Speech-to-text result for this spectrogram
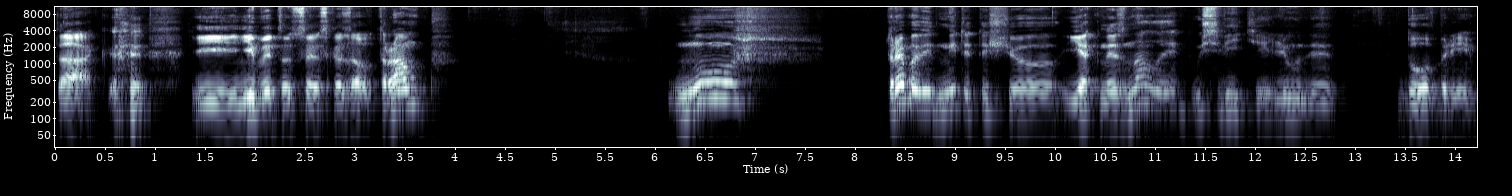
Так. І нібито це сказав Трамп. Ну, треба відмітити, що як не знали у світі люди добрі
